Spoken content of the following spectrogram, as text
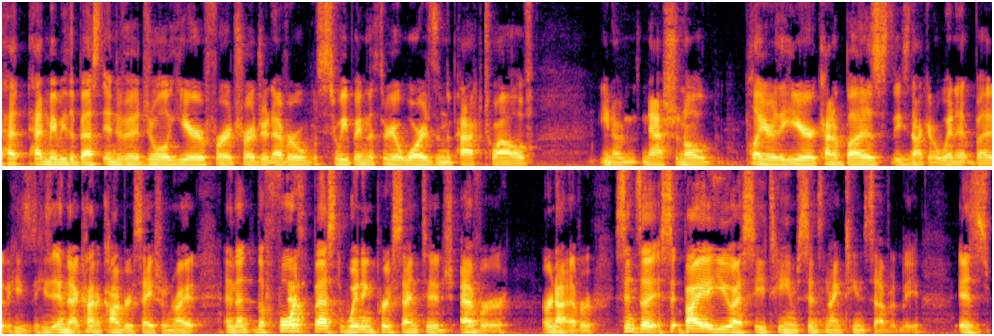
had, had maybe the best individual year for a Trojan ever, sweeping the three awards in the Pac-12 you know, national player of the year kind of buzz. He's not going to win it, but he's he's in that kind of conversation, right? And then the fourth yeah. best winning percentage ever, or not ever, since a by a USC team since 1970 is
